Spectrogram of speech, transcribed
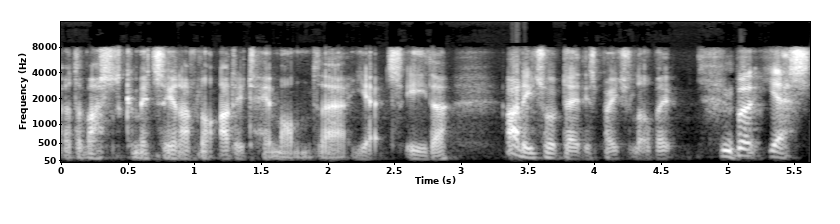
of the Masters Committee, and I've not added him on there yet either. I need to update this page a little bit, but yes.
